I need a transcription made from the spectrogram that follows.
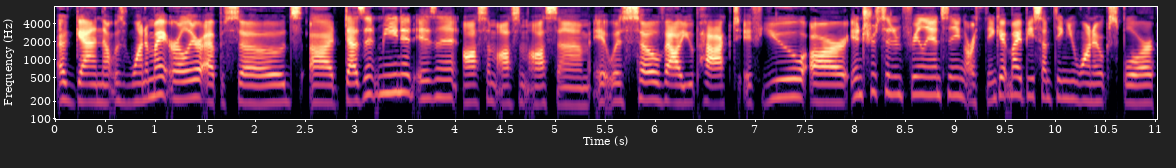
Again, that was one of my earlier episodes. Uh, doesn't mean it isn't awesome, awesome, awesome. It was so value packed. If you are interested in freelancing or think it might be something you want to explore,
